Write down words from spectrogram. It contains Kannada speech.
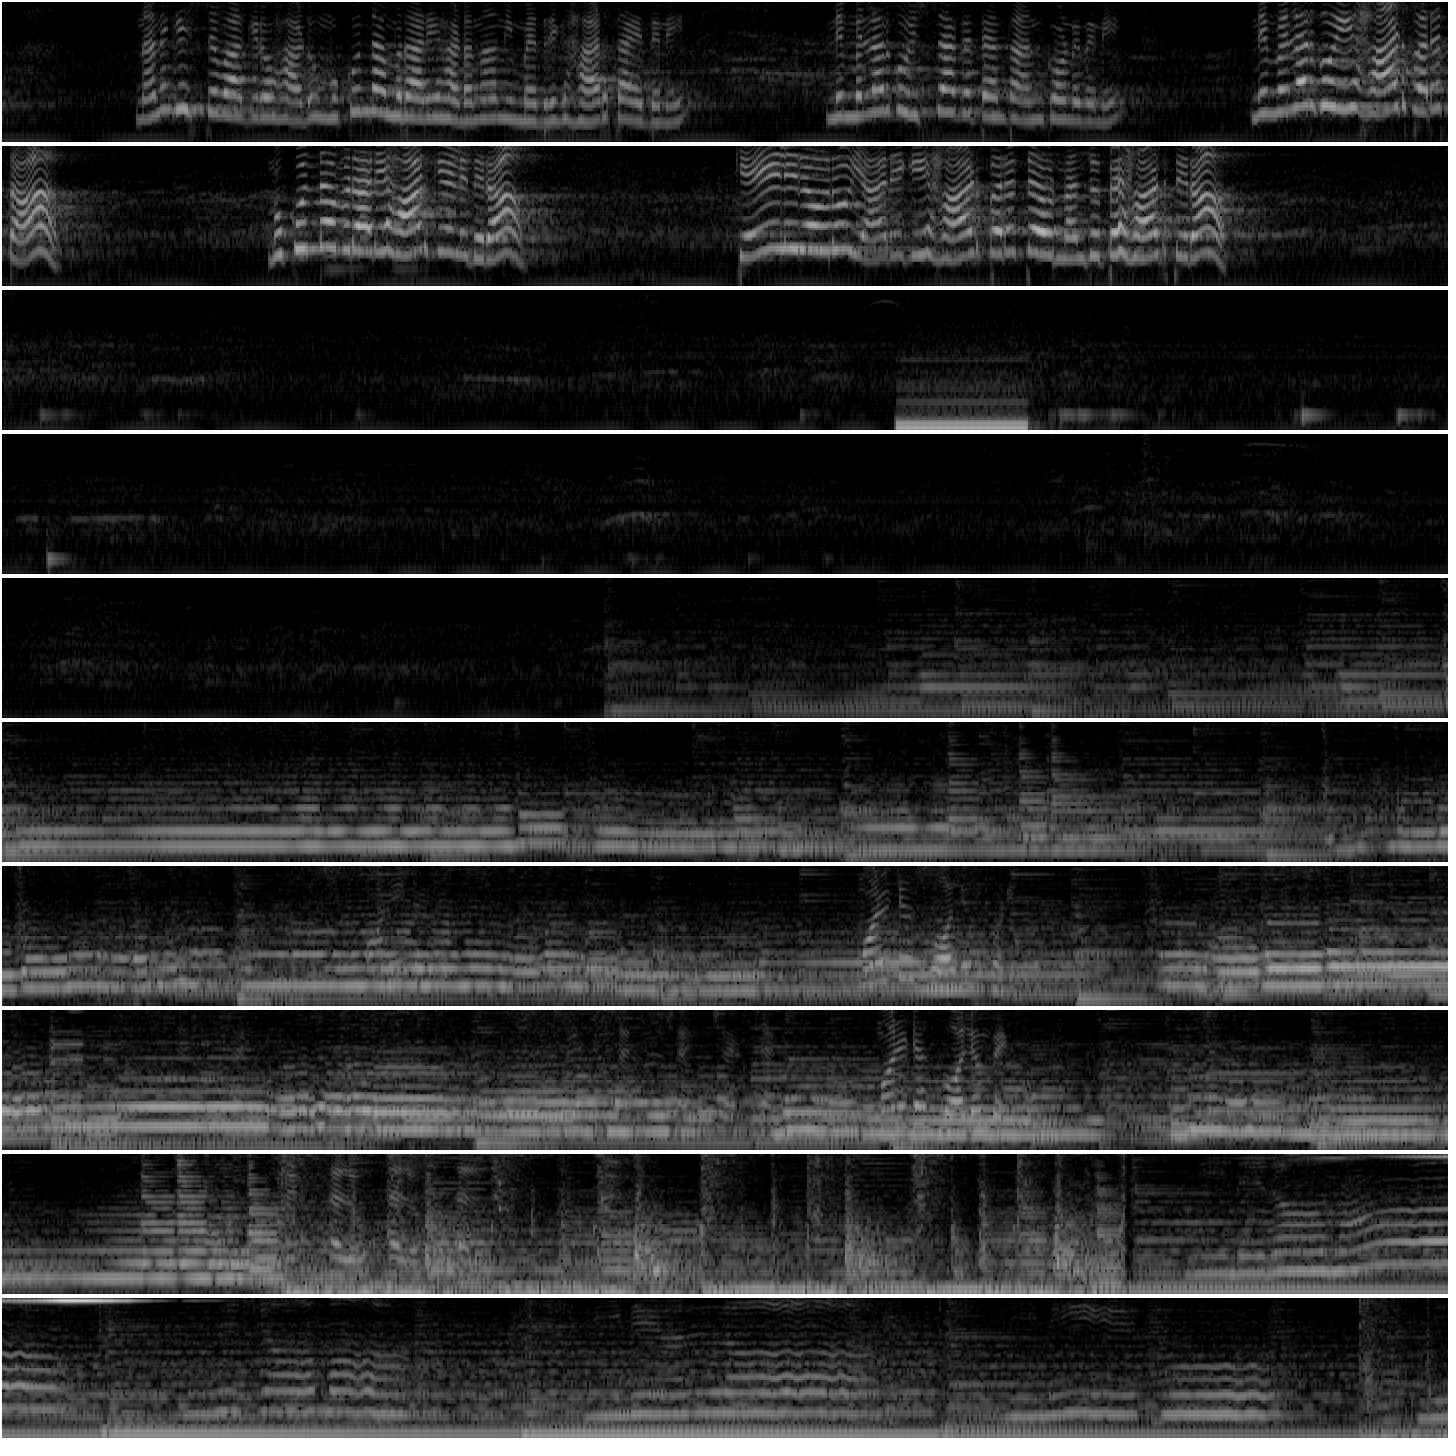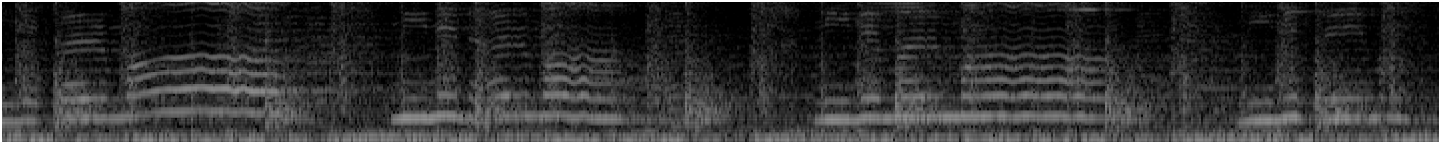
ನನಗಿಷ್ಟವಾಗಿರೋ ಹಾಡು, ಮುಕುಂದ ಮುರಾರಿ ಹಾಡನ್ನು ನಿಮ್ಮ ಎದುರಿಗೆ ಹಾಡ್ತಾ ಇದ್ದೀನಿ. ನಿಮ್ಮೆಲ್ಲರಿಗೂ ಇಷ್ಟ ಆಗುತ್ತೆ ಅಂತ ಅಂದ್ಕೊಂಡಿದ್ದೀನಿ ನಿಮ್ಮೆಲ್ಲರಿಗೂ ಈ ಹಾಡು ಬರುತ್ತಾ? ಮುಕುಂದ ಮುರಾರಿ ಹಾಡು ಕೇಳಿದ್ದೀರಾ? ಕೇಳಿರೋರು ಯಾರಿಗೆ ಈ ಹಾಡು ಬರುತ್ತೆ, ಅವ್ರು ನನ್ನ ಜೊತೆ ಹಾಡ್ತೀರಾ? volume 40. ನೀನೆ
